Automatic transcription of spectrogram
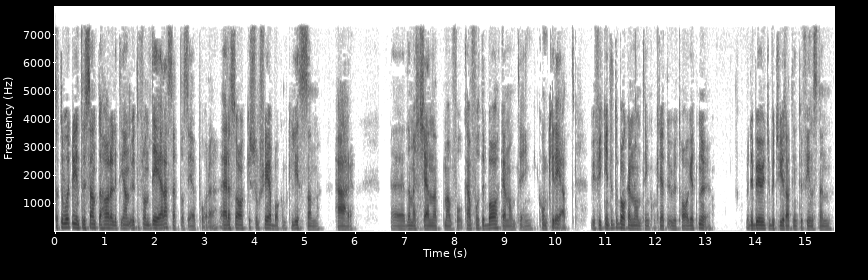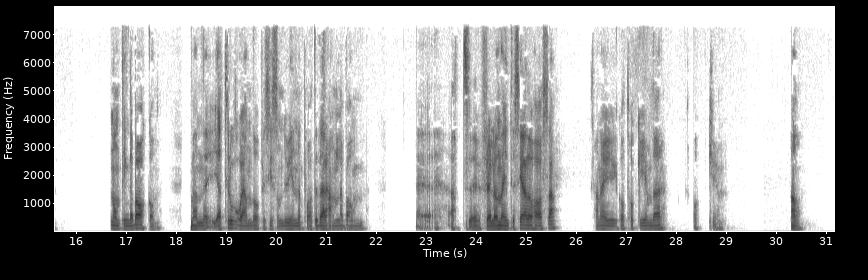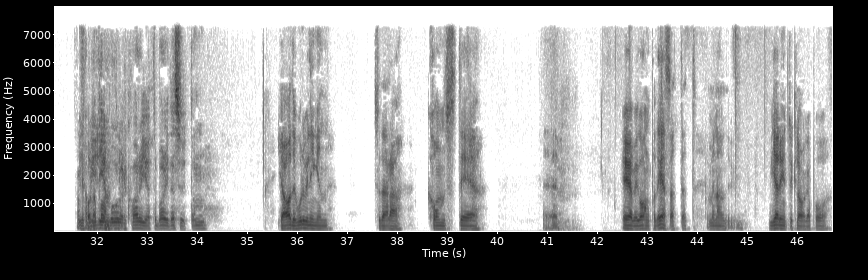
så det vore intressant att höra lite grann utifrån deras sätt att se på det. Är det saker som sker bakom kulissen här eh, där man känner att man får, kan få tillbaka någonting konkret. Vi fick inte tillbaka någonting konkret överhuvudtaget nu. Men det behöver inte betyda att det inte finns en, någonting där bakom. Men jag tror ändå, precis som du är inne på, att det där handlar bara om att eh, Frölunda är intresserad av Hasa. Han har ju gått hockeygym där och eh, ja. Och familjen bor väl kvar i Göteborg dessutom. Ja, det vore väl ingen sådär konstig eh, övergång på det sättet. Jag menar, vi hade ju inte klagat på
